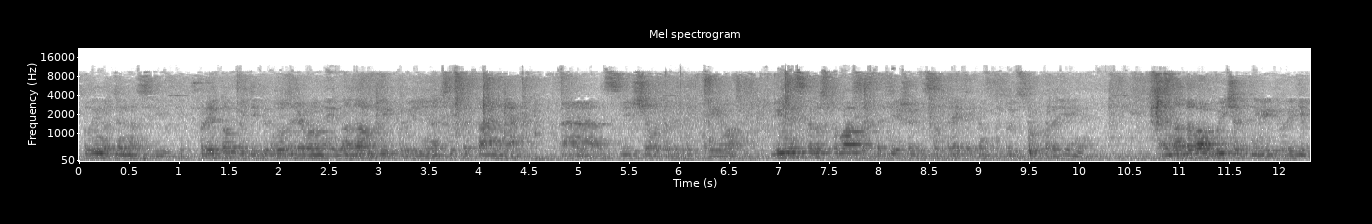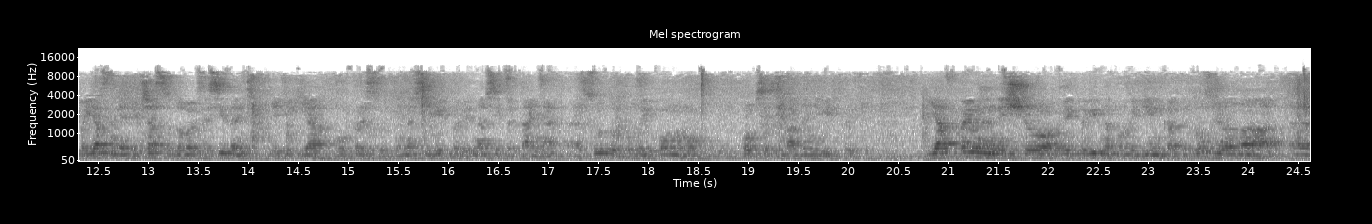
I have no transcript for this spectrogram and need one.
вплинути на свідків. При допиті підозрюваний надав відповіді на всі питання е, слідчого та детектива. Він не скористувався статтею 63 Конституції України. Е, Надавав вичерпні відповіді, пояснення під час судових засідань, в яких я був присутній. На всі відповіді, на всі питання суду були в повному обсязі надані відповіді. Я впевнений, що відповідна поведінка підозрювана е,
